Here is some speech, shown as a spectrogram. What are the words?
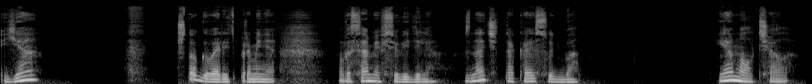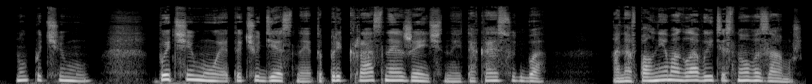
Я? Что говорить про меня? Вы сами все видели. Значит, такая судьба. Я молчала. Ну почему? Почему эта чудесная, эта прекрасная женщина и такая судьба? Она вполне могла выйти снова замуж,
